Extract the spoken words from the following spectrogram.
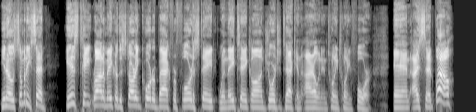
You know, somebody said, is Tate Rodemaker the starting quarterback for Florida State when they take on Georgia Tech in Ireland in 2024? And I said, well,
